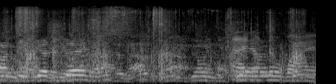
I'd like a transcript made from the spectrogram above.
I don't know why.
